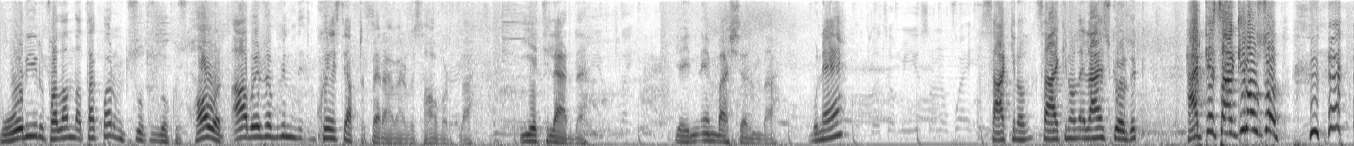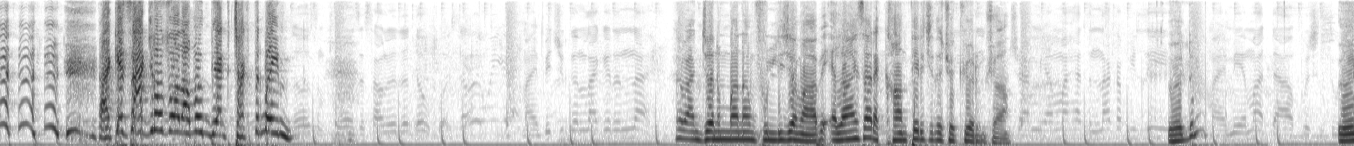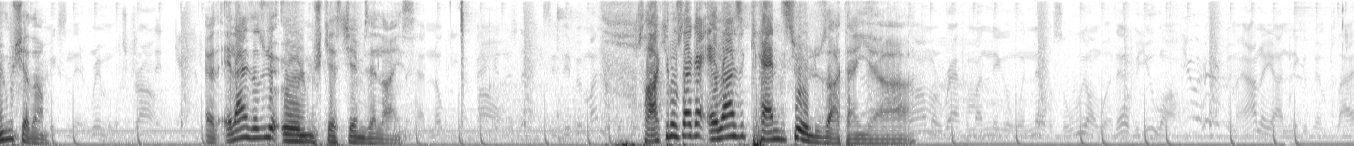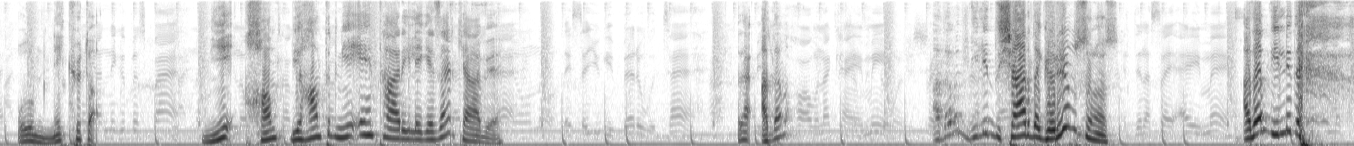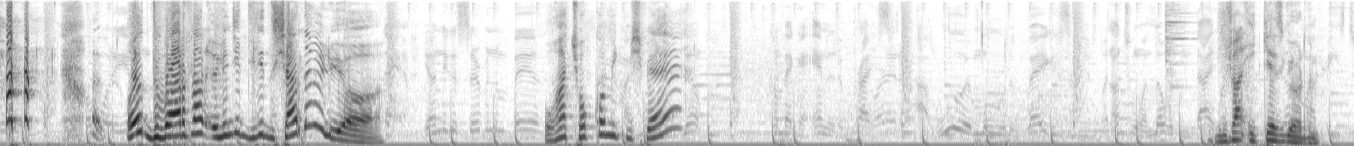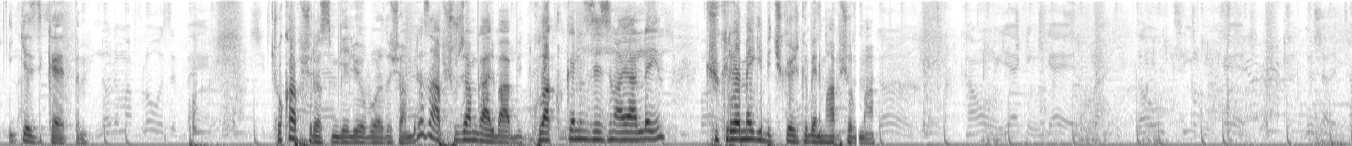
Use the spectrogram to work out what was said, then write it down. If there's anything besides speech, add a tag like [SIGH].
Warrior falan da atak var mı? 339. Howard. Aa bu herife bugün quest yaptık beraber biz Howard'la. Yetilerde. Yayının en başlarında. Bu ne? Sakin olun. Sakin olun. Alliance gördük. Herkes sakin olsun. [LAUGHS] Herkes sakin olsun adamı çaktırmayın. Hemen canım bana fullleyeceğim abi. Alliance ya kanter içinde çöküyorum şu an. Öldüm. Ölmüş adam. Evet Alliance az önce ölmüş keseceğimiz Alliance. Cık. Üf, Sakin Alliance'ın kendisi öldü zaten ya. Oğlum ne kötü. Niye hunt, bir hunter niye en tarihiyle gezer ki abi? Adam Adamın dili dışarıda görüyor musunuz? Adam dilini de [LAUGHS] O duvarlar ölünce dili dışarıda mı ölüyor? Oha çok komikmiş be. Bunu şu an ilk kez gördüm. İlk kez dikkat ettim. Çok hapşurasım geliyor bu arada şu an. Biraz hapşuracağım galiba. Kulaklıklarınızın sesini ayarlayın. Kükreme gibi çıkıyor çünkü benim hapşurma.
